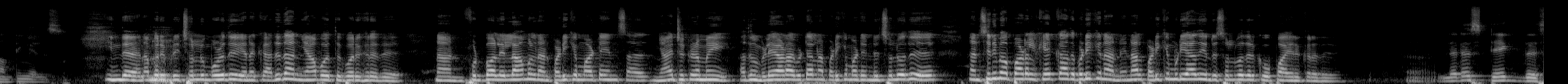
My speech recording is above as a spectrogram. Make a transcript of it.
something else. இந்த நபர் இப்படி சொல்லும் பொழுது எனக்கு அதுதான் ஞாபகத்துக்கு வருகிறது நான் ஃபுட்பால் இல்லாமல் நான் படிக்க மாட்டேன் ஞாயிற்றுக்கிழமை அதுவும் விளையாடாவிட்டால் நான் படிக்க மாட்டேன் என்று சொல்வது நான் சினிமா பாடல் கேட்காதபடிக்கு நான் என்னால் படிக்க முடியாது என்று சொல்வதற்கு ஒப்பாக இருக்கிறது let us take this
